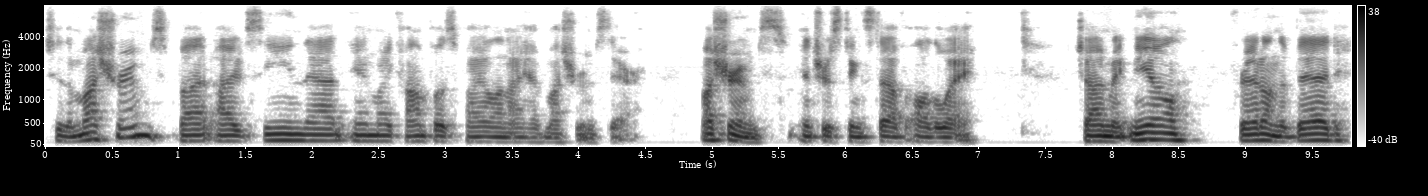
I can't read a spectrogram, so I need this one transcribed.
to the mushrooms, but I've seen that in my compost pile and I have mushrooms there. Mushrooms, interesting stuff all the way. John McNeil, Fred on the bed.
